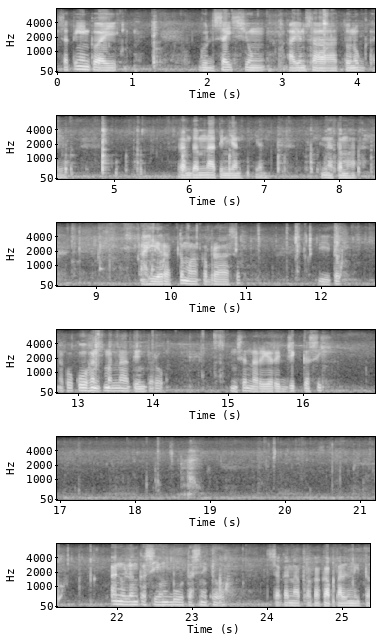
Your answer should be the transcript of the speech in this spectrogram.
Sa tingin ko ay good size yung ayon sa tunog. Ayun ramdam natin yan. Yan. Tinatamaan. Ahirap to mga kabraso dito. Nakukuhan man natin pero minsan nare-reject kasi. Ano lang kasi yung butas nito oh. saka napakakapal nito.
